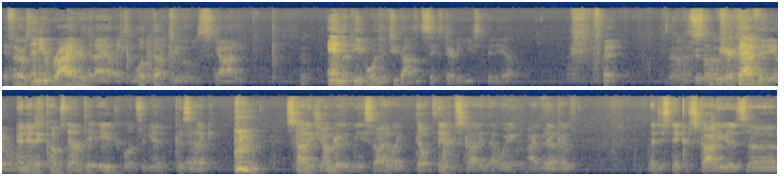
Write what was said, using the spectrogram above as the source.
if there was any rider that I like looked up to, it was Scotty, and the people in the 2006 Dirty East video. but That's so times. weird. that video, And then it comes down to age once again, because Yeah. like Scotty's younger than me, so I like don't think of Scotty that way. I think Yeah. of, I just think of Scotty as uh,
